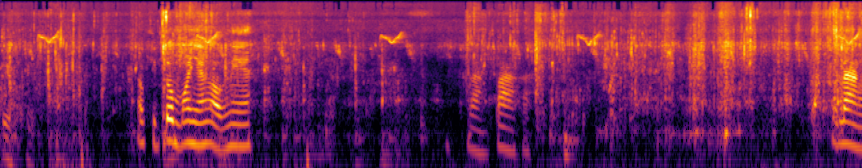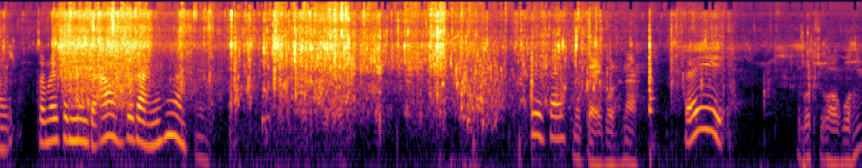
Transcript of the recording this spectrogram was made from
เต็มเลยเอาขี้ต้มเอาหยังเอาเนี่ยล้างปลาค่ะไปล้างจำได้จำหนึ่งก็เอ้าไปล้างนี่เฮือนเฮ้ยใส่มันไก่บ่นะเฮ้ยรถจะออกบ่ฮะ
